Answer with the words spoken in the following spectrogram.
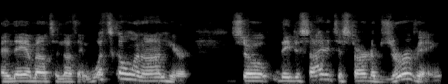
and they amount to nothing? What's going on here? So they decided to start observing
